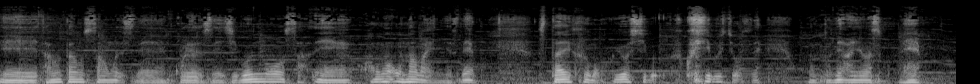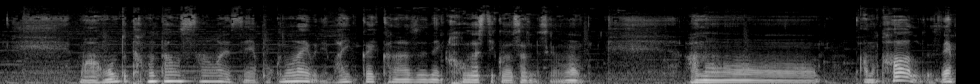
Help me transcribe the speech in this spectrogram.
えー、タムタムさんはですね、これはですね、自分のさ、えー、お名前にですね、スタイフ木曜支部、副支部長ですね。本当にありますもんね。まあ本当タムタムさんはですね、僕のライブで毎回必ずね、顔出してくださるんですけども、あのー、あのカードですね。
